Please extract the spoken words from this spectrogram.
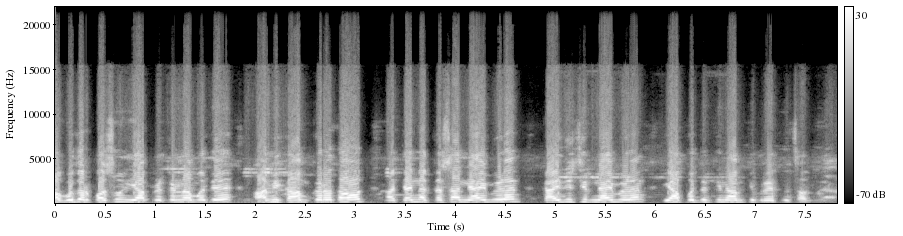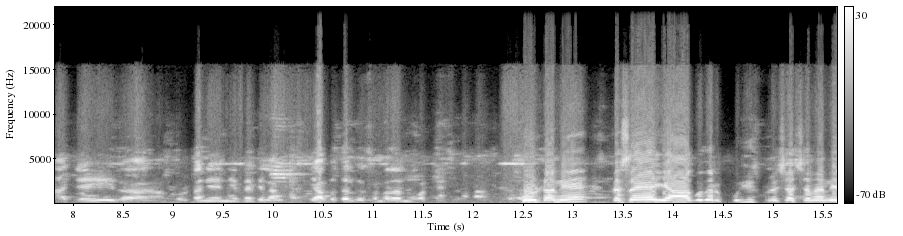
अगोदरपासून या प्रकरणामध्ये आम्ही काम करत आहोत त्यांना कसा न्याय मिळेल कायदेशीर न्याय मिळेल या पद्धतीने आमचे प्रयत्न चालू आहेत. आजही कोर्टाने निर्णय दिला. याबद्दल समाधान वाटते कोर्टाने कसं आहे या अगोदर पोलीस प्रशासनाने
